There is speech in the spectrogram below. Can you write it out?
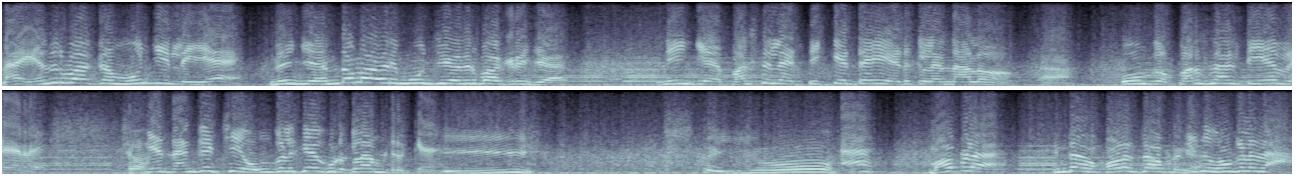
நான் எதிர்பார்க்கிற மூஞ்சி இல்லையே. நீங்க எந்த மாதிரி மூஞ்சி எதிர்பார்க்கறீங்க? நீங்க பஸ்ல டிக்கெட்டே எடுக்கலனாலும். உங்க பர்சனாலிட்டியே வேற. என் தங்கச்சி உங்களுக்கே கொடுக்கலாம்னு இருக்கேன். ஐயோ. மாப்பிள இந்த பழம் சாப்பிடுங்க. உங்களதான்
